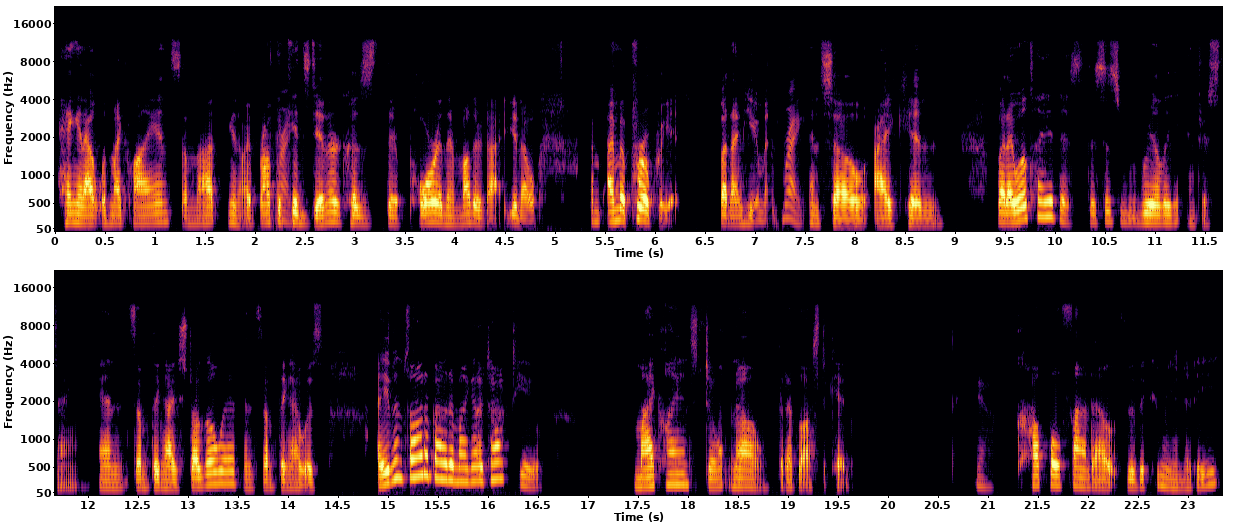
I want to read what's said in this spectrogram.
hanging out with my clients. I'm not, you know, I brought the right. kids dinner because they're poor and their mother died. You know, I'm, I'm appropriate, but I'm human. Right. And so I can, but I will tell you this this is really interesting and something I struggle with and something I was, I even thought about, am I going to talk to you? My clients don't know that I've lost a kid. Yeah. Couple found out through the community,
